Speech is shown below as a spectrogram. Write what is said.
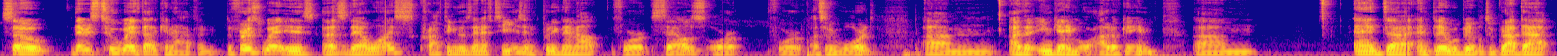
So there's two ways that can happen. The first way is us wise crafting those NFTs and putting them out for sales or for as a reward, um, either in-game or out of game. Um, and uh, and player will be able to grab that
